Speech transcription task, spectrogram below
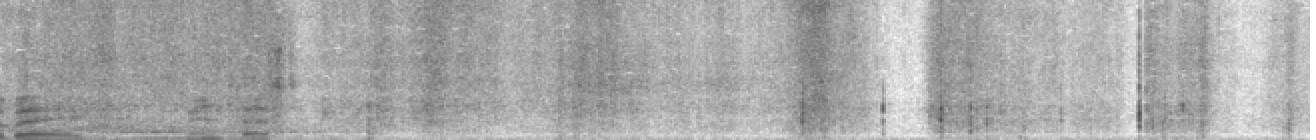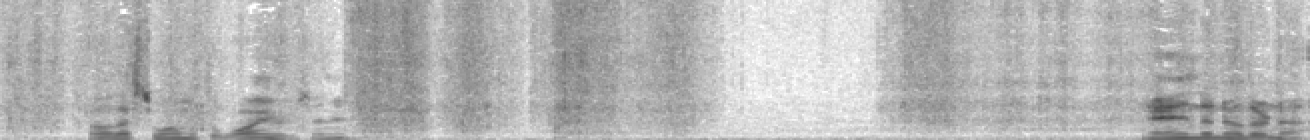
Another bag. Fantastic. Oh, that's the one with the wires in it. And another nut.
